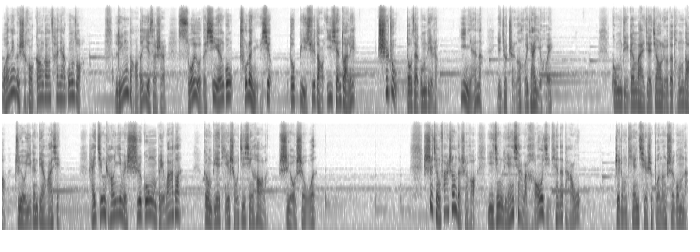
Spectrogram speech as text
我那个时候刚刚参加工作，领导的意思是，所有的新员工除了女性，都必须到一线锻炼，吃住都在工地上，一年呢也就只能回家一回。工地跟外界交流的通道只有一根电话线。还经常因为施工被挖断，更别提手机信号了，时有时无的。事情发生的时候，已经连下了好几天的大雾，这种天气是不能施工的。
